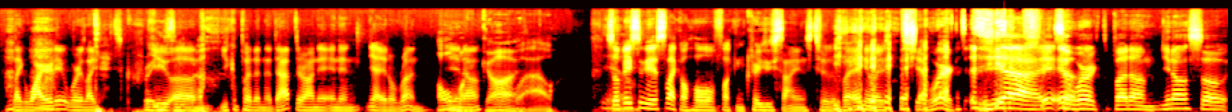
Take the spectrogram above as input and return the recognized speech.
like wired it where like It's crazy. you um you can put an adapter on it and then yeah it'll run. oh you my know? god. wow. So basically, it's like a whole fucking crazy science to it. But anyways, shit worked. yeah, it, So- it worked. But um, you know, so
